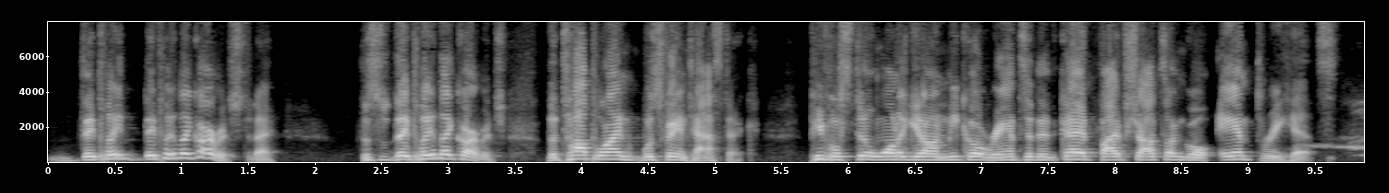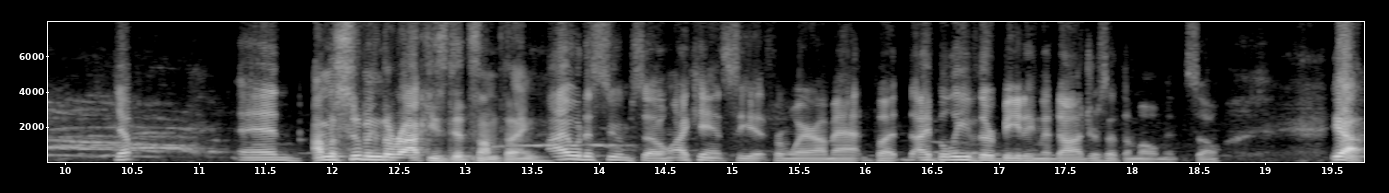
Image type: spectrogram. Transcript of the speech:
they played they played like garbage today. This was they played like garbage. The top line was fantastic. People still want to get on Mikko Rantanen. The guy had five shots on goal and three hits. Yep. And I'm assuming the Rockies did something. I would assume so. I can't see it from where I'm at, but I believe they're beating the Dodgers at the moment. So Yeah.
